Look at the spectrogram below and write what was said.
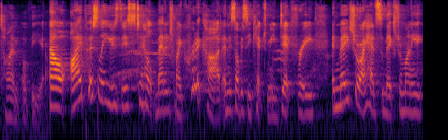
time of the year. Now, I personally use this to help manage my credit card, and this obviously kept me debt free and made sure I had some extra money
